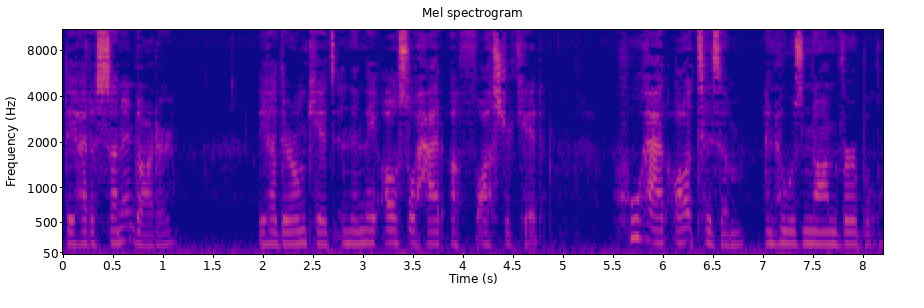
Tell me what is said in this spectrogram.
they had a son and daughter they had their own kids, and then they also had a foster kid who had autism and who was nonverbal.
